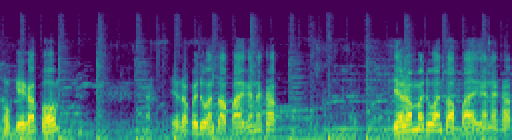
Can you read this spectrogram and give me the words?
โอเคครับผม เดี๋ยวเราไปดูอันต่อไปกันนะครับ เดี๋ยวเรามาดูอันต่อไปกันนะครับ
